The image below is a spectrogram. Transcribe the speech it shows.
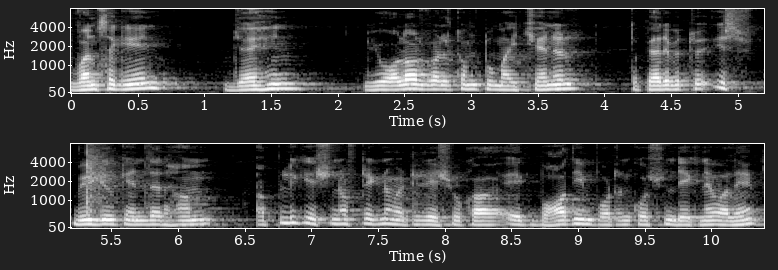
वंस अगेन जय हिंद you all are welcome to my channel तो प्यारे बच्चों इस वीडियो के अंदर हम अप्लीकेशन ऑफ़ टेक्नोमेट्री रेशो का एक बहुत ही इंपॉर्टेंट क्वेश्चन देखने वाले हैं,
